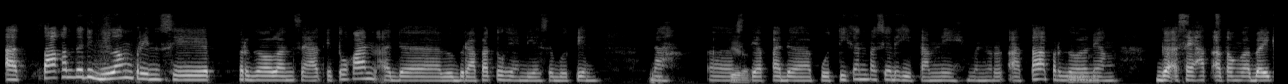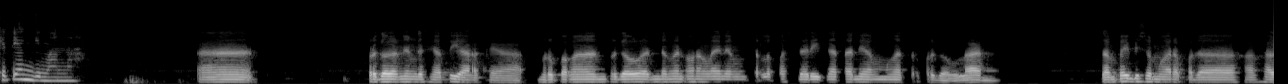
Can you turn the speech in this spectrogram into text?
Atta kan tadi bilang prinsip pergaulan sehat itu kan ada beberapa tuh yang dia sebutin. Nah, uh, yeah. setiap ada putih kan pasti ada hitam nih. Menurut Atta pergaulan hmm. yang nggak sehat atau nggak baik itu yang gimana? Uh, pergaulan yang nggak sehat itu ya kayak merupakan pergaulan dengan orang lain yang terlepas dari ikatan yang mengatur pergaulan sampai bisa mengarah pada hal-hal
